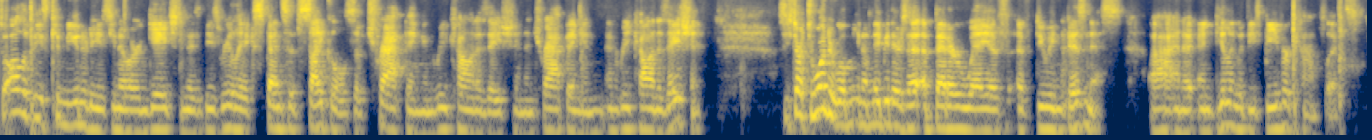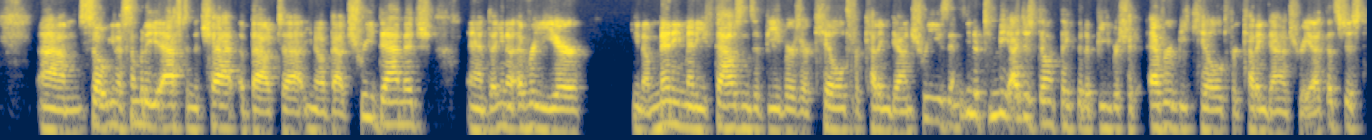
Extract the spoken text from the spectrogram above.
So all of these communities, you know, are engaged in these really expensive cycles of trapping and recolonization and trapping and, and recolonization. So you start to wonder, well, you know, maybe there's a, a better way of, of doing business uh, and, and dealing with these beaver conflicts. Um, so, you know, somebody asked in the chat about, uh, you know, about tree damage and, uh, you know, every year, you know, many, many thousands of beavers are killed for cutting down trees. And, you know, to me, I just don't think that a beaver should ever be killed for cutting down a tree. That's just,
